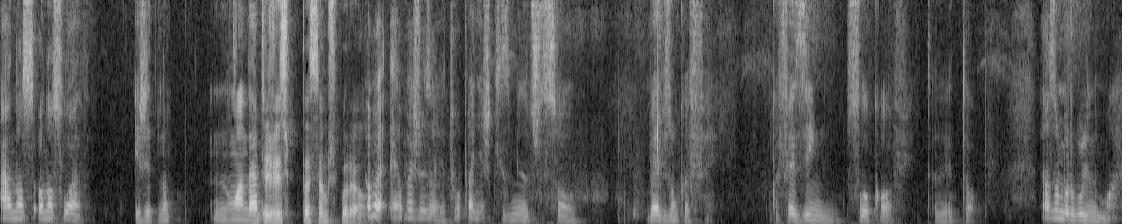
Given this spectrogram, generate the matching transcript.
ao nosso, ao nosso lado. E a gente não, não anda a Muitas vezes passamos por ela. Ah, às vezes, olha, tu apanhas 15 minutos de sol, bebes um café, um cafezinho, slow coffee, tá top. Dás um mergulho no mar.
